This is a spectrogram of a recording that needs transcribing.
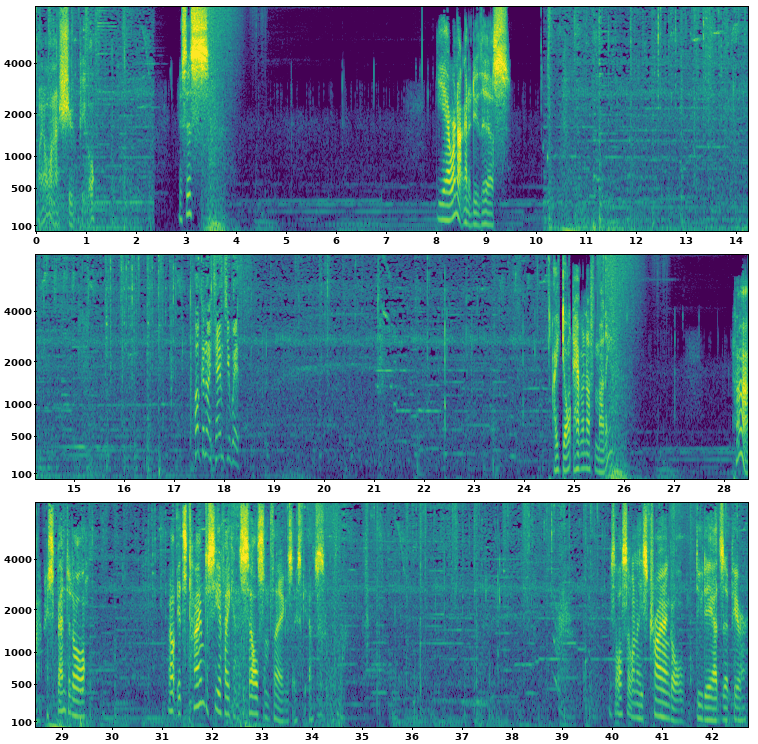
I don't want to shoot people. Is this... Yeah, we're not going to do this. What can I tempt you with? I don't have enough money? Huh, I spent it all. Well, it's time to see if I can sell some things, I guess. There's also one of these triangle doodads up here.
